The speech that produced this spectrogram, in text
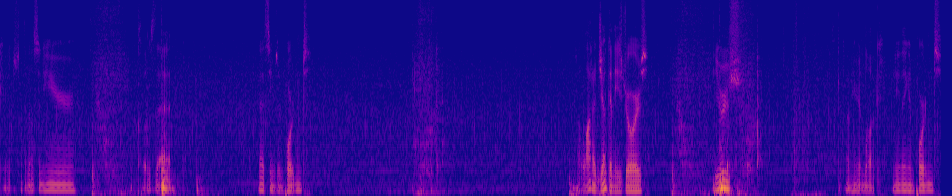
Okay, there's nothing else in here. Close that. That seems important. There's a lot of junk in these drawers. Yeesh. Let's get down here and look. Anything important?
